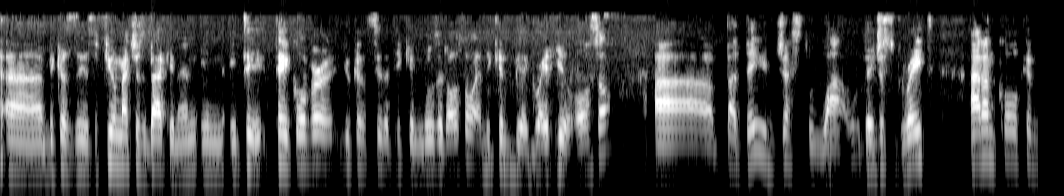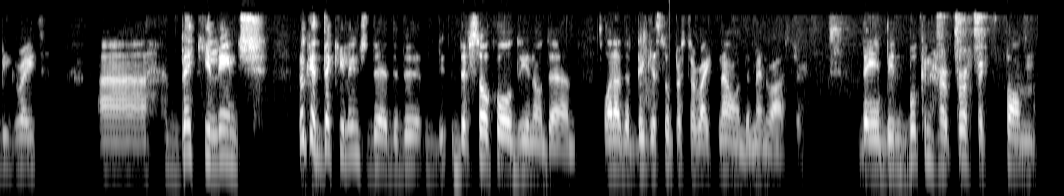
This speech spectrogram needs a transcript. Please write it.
uh, because there's a few matches back in in, in Takeover, you can see that he can lose it also, and he can be a great heel also. Uh, but they just wow, they're just great. Adam Cole can be great. Uh, Becky Lynch, look at Becky Lynch, the, the the, the so-called you know the one of the biggest superstar right now on the men roster. They've been booking her perfect from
